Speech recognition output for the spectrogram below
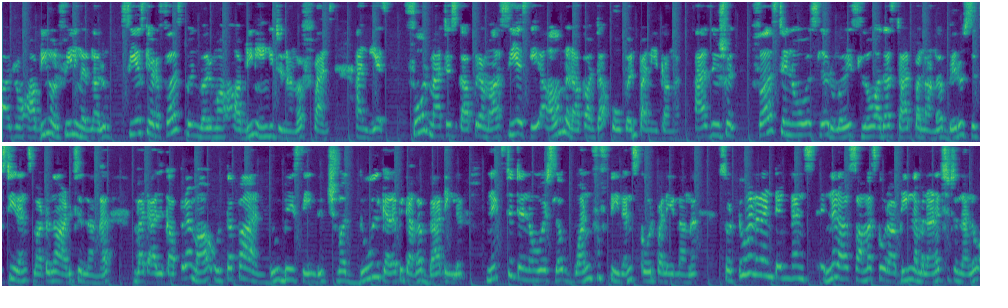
ஆடுறோம் அப்படின்னு ஒரு ஃபீலிங் இருந்தாலும் சிஎஸ்கேயோட ஃபர்ஸ்ட் வின் வருமா அப்படின்னு ஏங்கிட்டு இருந்தாங்க ஃபேன்ஸ் அண்ட் எஸ் ஃபோர் மேட்சஸ்க்கு அப்புறமா சிஎஸ்கே அவங்களோட அக்கௌண்ட்டை ஓபன் பண்ணியிருக்காங்க. ஆஸ் யூஷுவல் ஃபர்ஸ்ட் டென் ஓவர்ஸ்ல ரொம்பவே ஸ்லோவாக தான் ஸ்டார்ட் பண்ணாங்க. வெறும் சிக்ஸ்டி ரன்ஸ் மட்டும்தான் அடிச்சிருந்தாங்க. பட் அதுக்கப்புறமா உத்தப்பா அண்ட் டூபே சேர்ந்து சும்மா தூள் கிளப்பிட்டாங்க பேட்டிங்ல நெக்ஸ்ட் டென் ஓவர்ஸ்ல ஒன் ஃபிஃப்டி ரன் ஸ்கோர் பண்ணியிருந்தாங்க. So two hundred and ten runs என்னடா செம்ம ஸ்கோர் அப்படின்னு நம்ம நினைச்சிட்டு இருந்தாலும்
